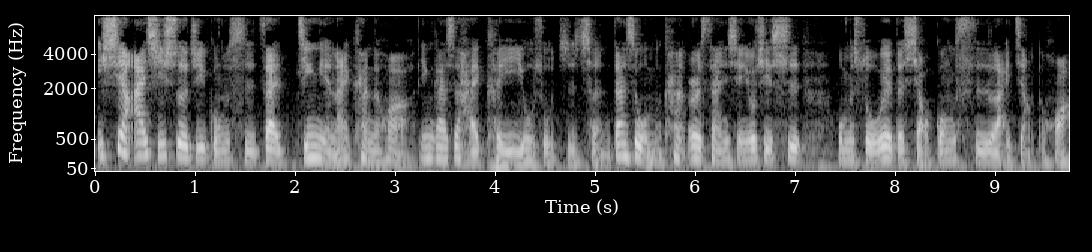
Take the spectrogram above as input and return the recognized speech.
一线 IC 设计公司在今年来看的话，应该是还可以有所支撑。但是我们看二三线，尤其是我们所谓的小公司来讲的话，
